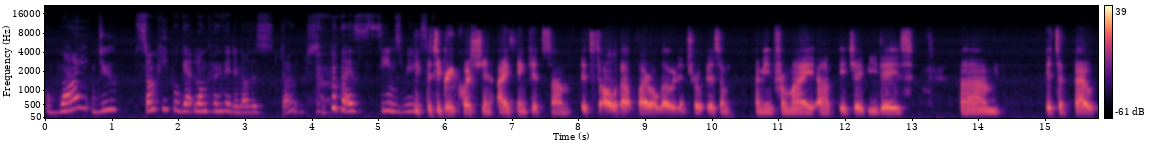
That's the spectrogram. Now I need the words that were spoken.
why do some people get long COVID and others don't? seems really. It's a great question. I think it's um, it's all about viral load and tropism. I mean, from my uh, HIV days, um, it's about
